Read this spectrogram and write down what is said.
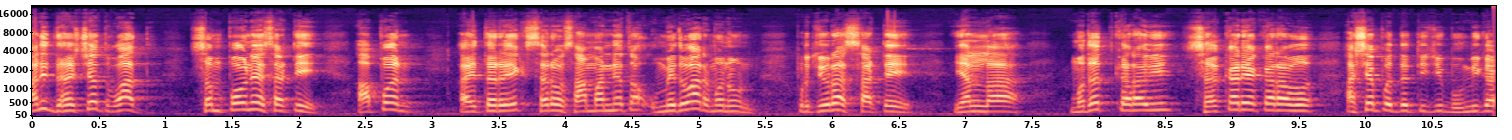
आणि दहशतवाद संपवण्यासाठी आपण तर एक सर्वसामान्यता उमेदवार म्हणून पृथ्वीराज साठे यांना मदत करावी सहकार्य करावं अशा पद्धतीची भूमिका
